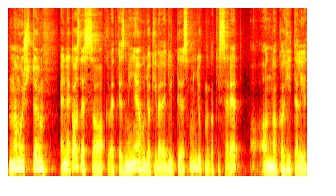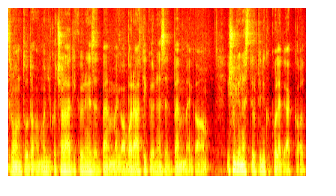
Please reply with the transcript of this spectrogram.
Na most ennek az lesz a következménye, hogy akivel együtt élsz mondjuk, meg aki szeret, annak a hitelét rontod mondjuk a családi környezetben, meg a baráti környezetben, meg a... És ugyanezt történik a kollégákkal.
